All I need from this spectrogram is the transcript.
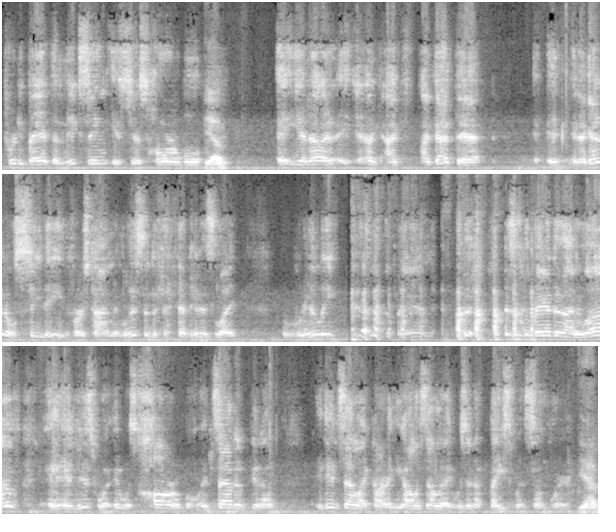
Pretty bad. The mixing is just horrible. Yep. And, you know, I, I, I got that, and I got it on CD the first time and listened to that, and it's like, really? This is the band. this is the band that I love, and, and this was it was horrible. It sounded, you know, it didn't sound like Carnegie Hall. It sounded like it was in a basement somewhere. Yeah.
